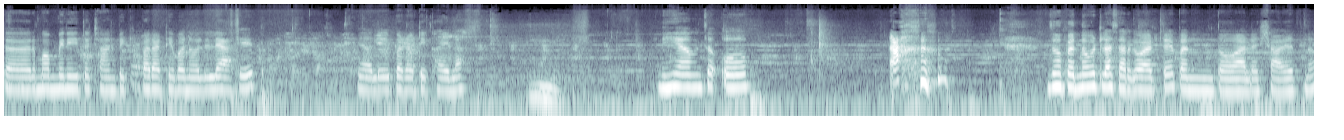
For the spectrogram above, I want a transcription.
तर मम्मीने इथं छानपैकी पराठे बनवलेले आहेत. मी आले पराठे खायला. आणि हे आमचं ओप झोपेतनं उठल्यासारखं वाटतंय पण तो आला शाळेतनं.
